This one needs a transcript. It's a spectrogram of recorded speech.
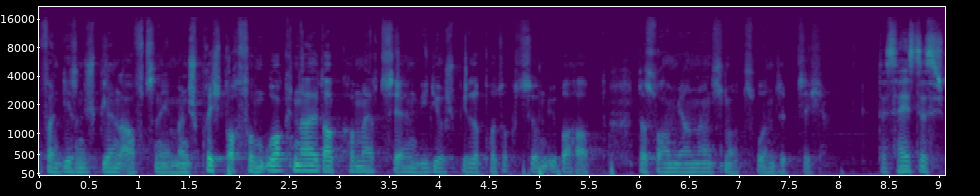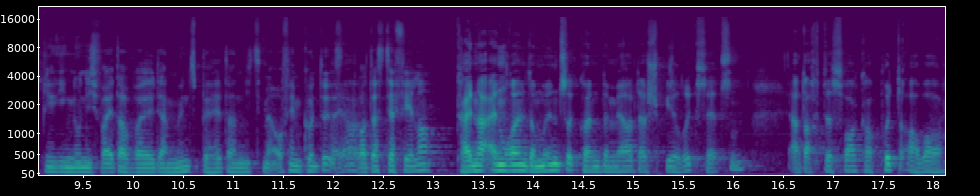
von diesen Spielen aufzunehmen. Man spricht doch vom Urknall der kommerziellen Videospieleproduktion überhaupt. Das war im Jahr 1972. Das heißt, das Spiel ging nur nicht weiter, weil der Münzbehälter nichts mehr aufnehmen konnte. Ja. War das der Fehler? Keine einrollende Münze konnte mehr das Spiel rücksetzen. Er dachte, es war kaputt, aber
